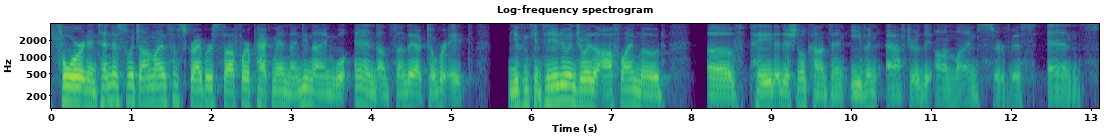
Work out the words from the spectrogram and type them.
for Nintendo Switch Online subscribers, Software Pac Man 99, will end on Sunday, October 8th. You can continue to enjoy the offline mode of paid additional content even after the online service ends.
